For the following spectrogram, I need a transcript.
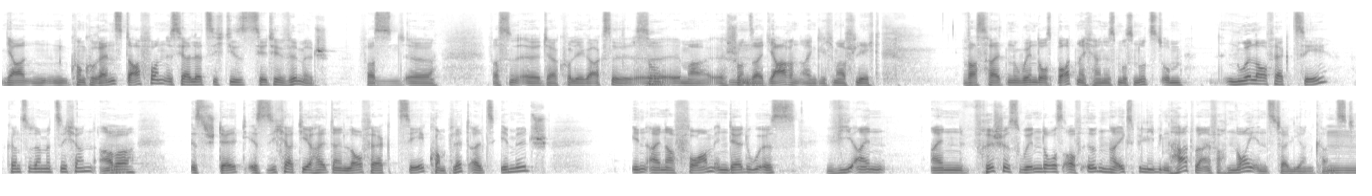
ja, ein Konkurrenz davon ist ja letztlich dieses CT Vimage, was, äh, was äh, der Kollege Axel so. äh, immer äh, schon seit Jahren eigentlich immer pflegt, was halt einen Windows-Bordmechanismus nutzt, um nur Laufwerk C kannst du damit sichern, aber es stellt, es sichert dir halt dein Laufwerk C komplett als Image in einer Form, in der du es wie ein ein frisches Windows auf irgendeiner x-beliebigen Hardware einfach neu installieren kannst.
